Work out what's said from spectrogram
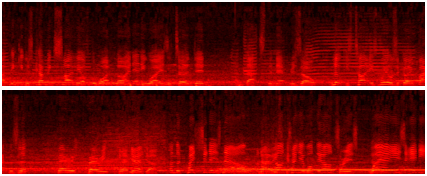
I think he was coming slightly off the white line anyway as he turned in. And that's the net result. Look, his, his wheels are going backwards. Look, very, very clever done. And the question is now, and no, I can't tell you what the answer is, no. where is Eddie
